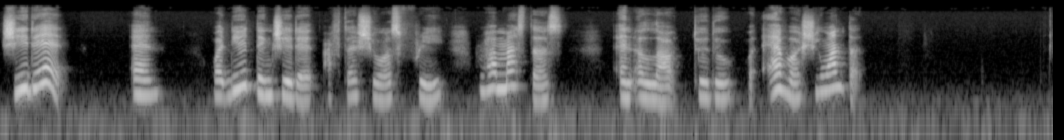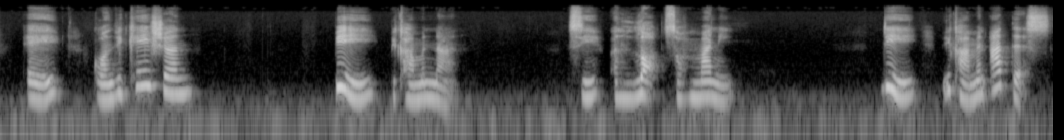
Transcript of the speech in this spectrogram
She did. And what do you think she did after she was free from her masters and allowed to do whatever she wanted? A. Go on vacation. B. Become a nun. C. Earn lots of money. D. Become an artist.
